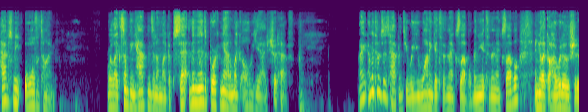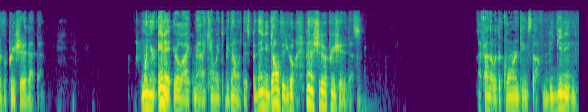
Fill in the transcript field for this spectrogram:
happens to me all the time. Where like something happens and I'm like upset and then it ends up working out. I'm like, oh yeah, I should have. Right? How many times has this happened to you where you want to get to the next level? Then you get to the next level and you're like, oh, I would have should have appreciated that then. When you're in it, you're like, man, I can't wait to be done with this. But then you're done with it, you go, man, I should have appreciated this. I found that with the quarantine stuff in the beginning.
